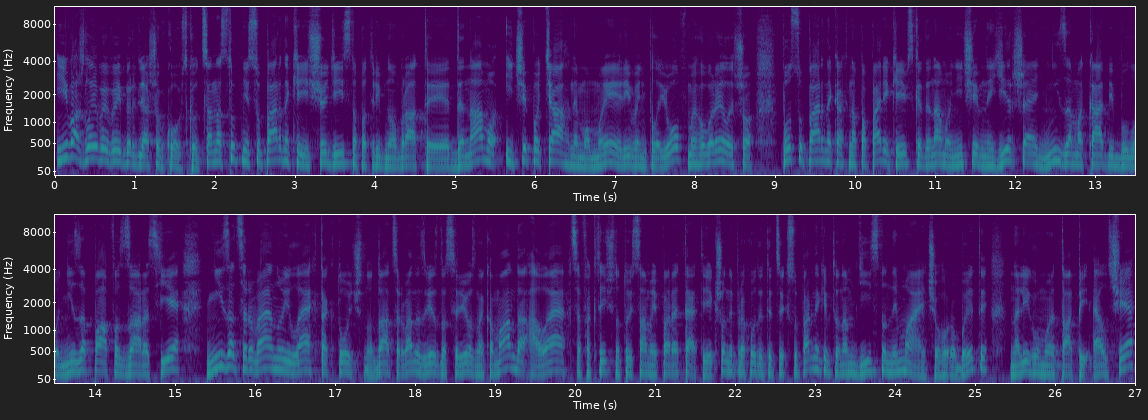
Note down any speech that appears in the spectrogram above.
І важливий вибір для Шовковського. Це наступні суперники, і що дійсно потрібно обрати Динамо. І чи потягнемо ми рівень плей-офф? Ми говорили, що по суперниках на папері Київське Динамо нічим не гірше, ні за Макабі було, ні за Пафос зараз є, ні за Цервену і Лех так точно. Да, Цервена звізда серйозна команда, але це фактично той самий паритет. І якщо не приходити цих суперників, то нам дійсно немає чого робити на ліговому етапі ЛЧ. Е,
